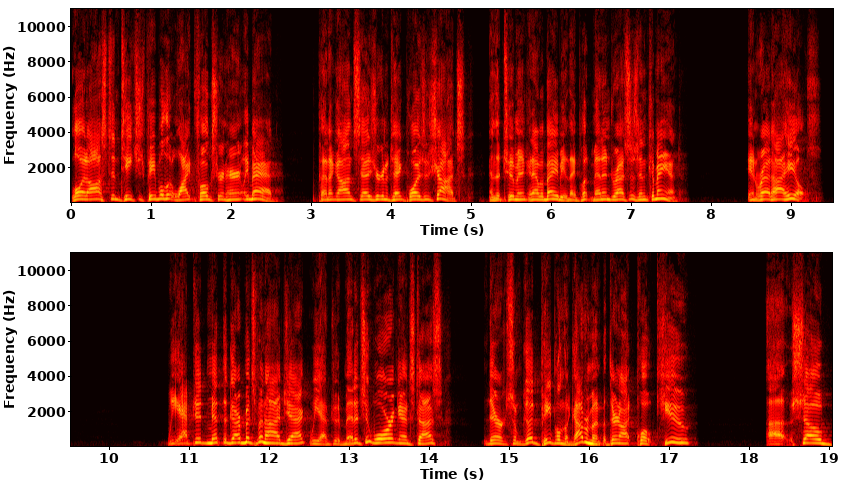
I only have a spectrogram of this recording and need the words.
Lloyd Austin teaches people that white folks are inherently bad. The Pentagon says you're going to take poison shots and the two men can have a baby. And They put men in dresses in command in red high heels. We have to admit the government's been hijacked. We have to admit it's at war against us. There are some good people in the government, but they're not, quote, Q. Uh, so,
